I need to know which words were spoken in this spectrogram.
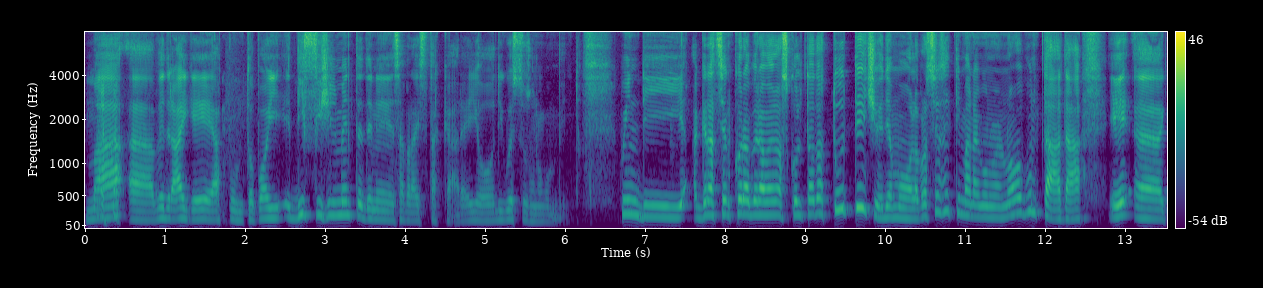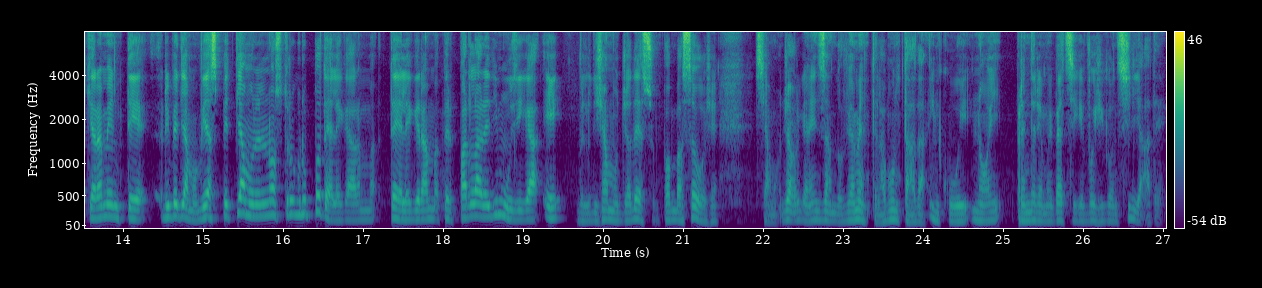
ma eh, vedrai che appunto poi difficilmente te ne saprai staccare. Io di questo sono convinto. Quindi grazie ancora per aver ascoltato a tutti, ci vediamo la prossima settimana con una nuova puntata e eh, chiaramente ripetiamo vi aspettiamo nel nostro gruppo Telegram, Telegram per parlare di musica e ve lo diciamo già adesso un po' a bassa voce stiamo già organizzando ovviamente la puntata in cui noi prenderemo i pezzi che voi ci consigliate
